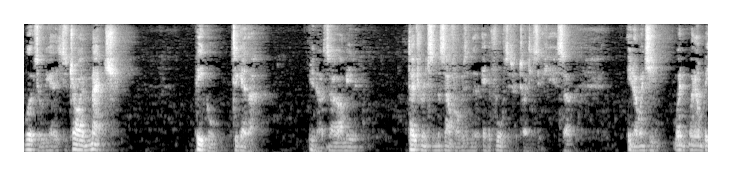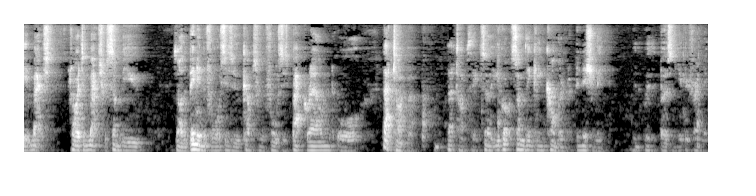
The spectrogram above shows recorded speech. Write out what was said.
works all together is to try and match people together. You know, so I mean, take for instance myself, I was in the in the forces for twenty six years. So, you know, when she when when I'm being matched, try to match with somebody who's either been in the forces, who comes from the forces background, or that type of that type of thing. So that you've got something in common initially with, with the person you're befriending.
